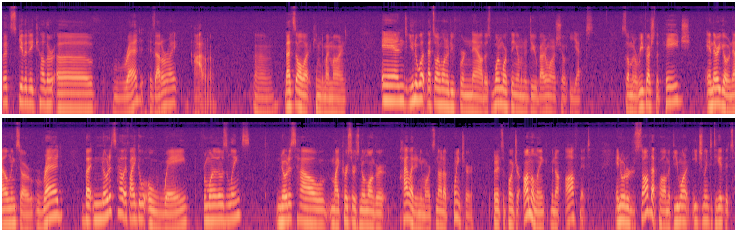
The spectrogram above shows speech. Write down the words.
Let's give it a color of red. Is that alright? I don't know. Um, that's all that came to my mind. And you know what? That's all I want to do for now. There's one more thing I'm going to do, but I don't want to show it yet. So I'm going to refresh the page, and there you go. Now the links are red. But notice how if I go away from one of those links, notice how my cursor is no longer highlighted anymore. It's not a pointer, but it's a pointer on the link, but not off it. In order to solve that problem, if you want each link to take up its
